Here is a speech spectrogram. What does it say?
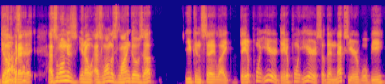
dumb, no, but I, as long as you know, as long as line goes up, you can say like data point here, data point here. So then next year we'll be,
